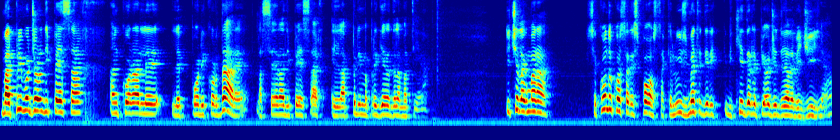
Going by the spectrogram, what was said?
Ma il primo giorno di Pesach ancora le, le, può ricordare la sera di Pesach e la prima preghiera della mattina. Dice l'Agmarà, secondo questa risposta che lui smette di, di chiedere le piogge della vigilia,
